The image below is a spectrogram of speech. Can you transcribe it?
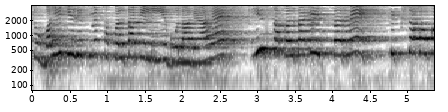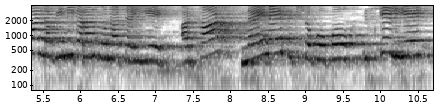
तो वही चीज़ इसमें सफलता के लिए बोला गया है कि इस सफलता के स्तर में शिक्षकों का नवीनीकरण होना चाहिए। अर्थात नए नए शिक्षकों को इसके लिए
